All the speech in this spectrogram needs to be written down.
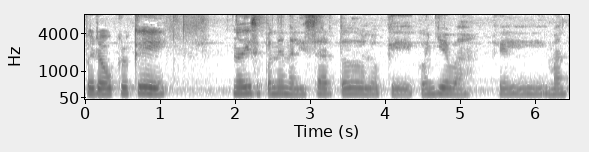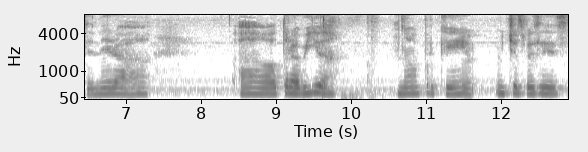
pero creo que nadie se pone a analizar todo lo que conlleva el mantener a, a otra vida, ¿no? Porque muchas veces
